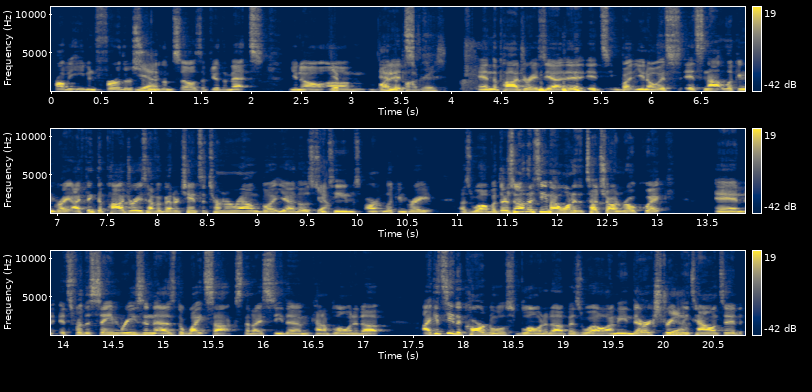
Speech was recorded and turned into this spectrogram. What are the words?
probably even further screw yeah. themselves if you're the Mets. You know, yep. um, and the Padres and the Padres. Yeah, it, it's but you know it's it's not looking great. I think the Padres have a better chance of turning around, but yeah, those two yeah. teams aren't looking great as well. But there's another team I wanted to touch on real quick and it's for the same reason as the White Sox that I see them kind of blowing it up. I can see the Cardinals blowing it up as well. I mean, they're extremely yeah. talented,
